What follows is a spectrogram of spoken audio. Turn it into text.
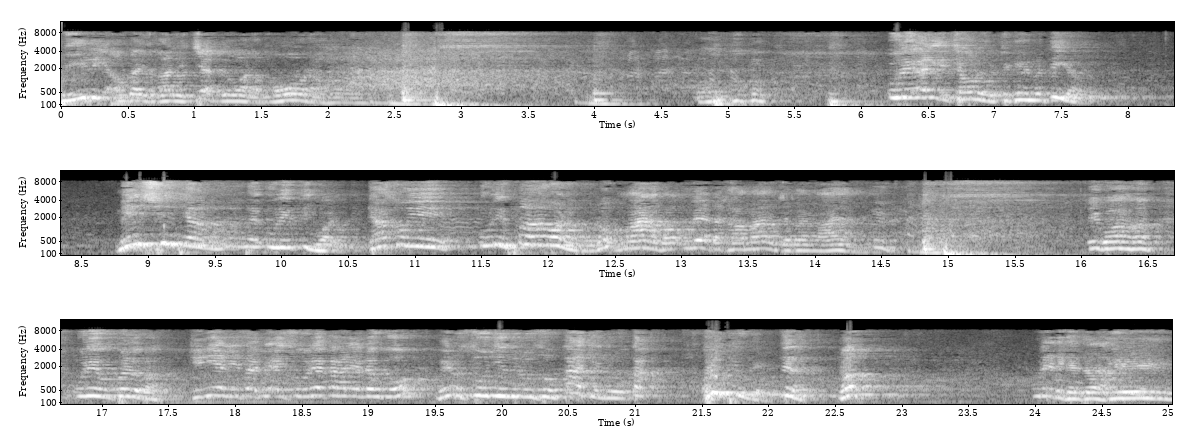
ဘီဒီအောင်တဲ့စကားလေးကြက်ပြောရတာမောတာဟာဦးလေးအဲ့ဒီအ ကြောင်းကိုတကယ်မသိတော့မင်းရှင်းပြမှာပဲဦးလေးသိသွားတယ်ဒါဆိုရင်ဦးလေးမှားသွားတာပေါ့နော်မားတာပါဦးလေးတစ်ခါမှဂျပန်900ဒီကွာဦးလေးကိုခွင့်လို့ပါဒီနေ့လေးစားပြီးအဲ့ဆိုတဲ့ကားလေးလုပ်ဖို့မင်းတို့စိုးကျင်သလိုဆိုကကျင်သလိုကခွင့်ပြုတယ်သိလားနော် ဦး လေးတကယ်ပြောတာ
